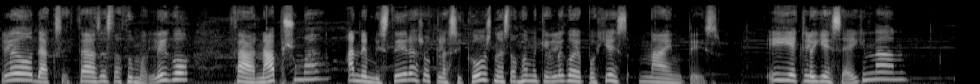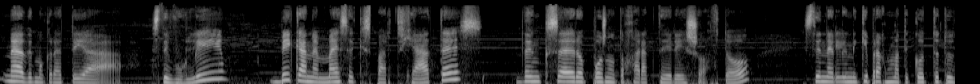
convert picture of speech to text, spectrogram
λέω εντάξει, θα ζεσταθούμε λίγο, θα ανάψουμε, ανεμιστήρα, ο κλασικός, να αισθανθούμε και λίγο εποχές 90s. Οι εκλογές έγιναν, Νέα Δημοκρατία στη Βουλή, μπήκανε μέσα και Σπαρτιάτες, δεν ξέρω πώς να το χαρακτηρίσω αυτό. Στην ελληνική πραγματικότητα του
